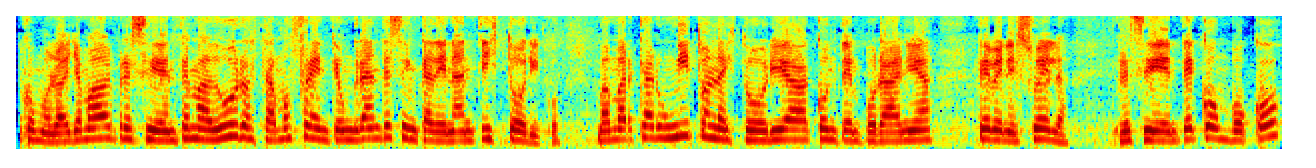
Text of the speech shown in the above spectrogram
Como lo ha llamado el presidente Maduro, estamos frente a un gran desencadenante histórico. Va a marcar un hito en la historia contemporánea de Venezuela. El presidente convocó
